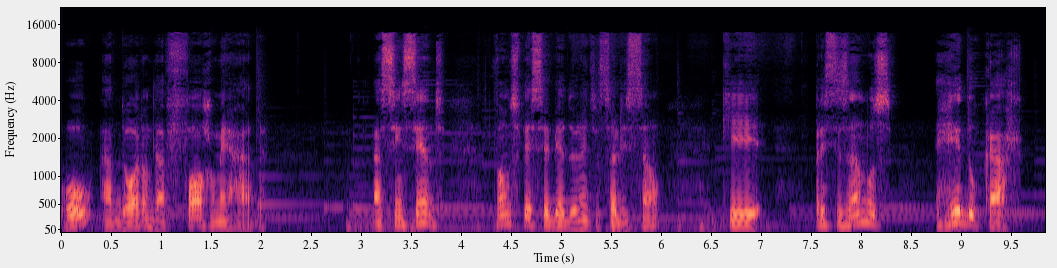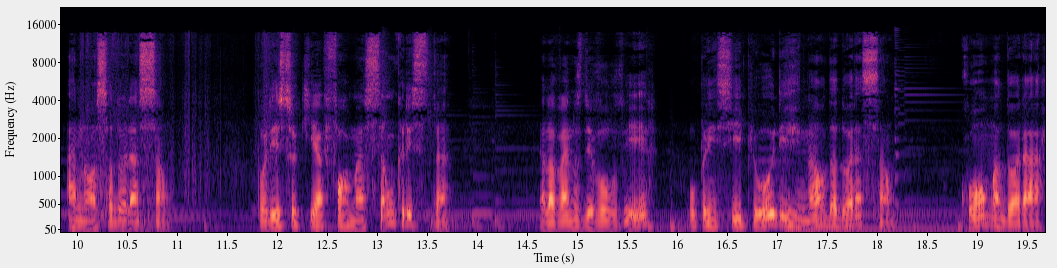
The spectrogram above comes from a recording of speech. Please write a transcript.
ou adoram da forma errada. Assim sendo, vamos perceber durante essa lição que precisamos reeducar a nossa adoração. Por isso que a formação cristã, ela vai nos devolver o princípio original da adoração. Como adorar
